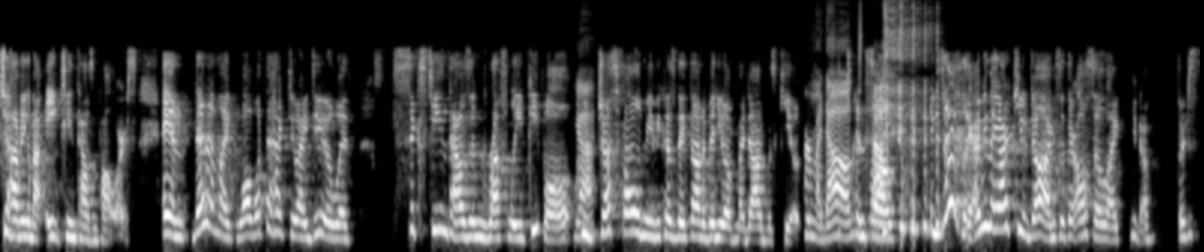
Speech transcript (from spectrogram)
to having about 18000 followers and then i'm like well what the heck do i do with 16,000 roughly people yeah. who just followed me because they thought a video of my dog was cute. For my dog. And so, exactly. I mean, they are cute dogs, but they're also like, you know, they're just,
